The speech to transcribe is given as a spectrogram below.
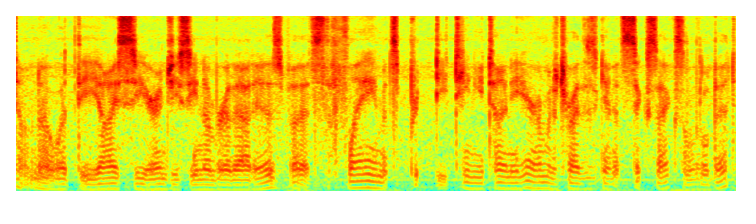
Don't know what the IC or NGC number of that is, but it's the flame. It's pretty teeny tiny here. I'm going to try this again at 6x in a little bit.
